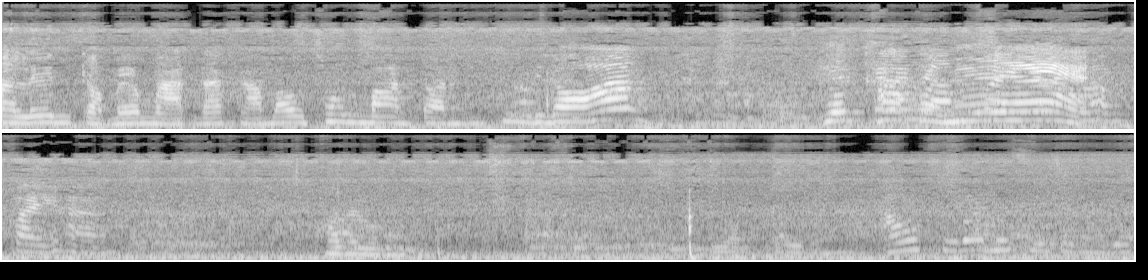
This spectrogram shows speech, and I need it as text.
มาเล่นกับแม่มัดนะคะมาชมบ้านตอนพี่น้องเพชรค่าแต่แม่ลองไปค่ะ เข้าไปดูเอาคือว่าลูกคือจะมาด้วย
